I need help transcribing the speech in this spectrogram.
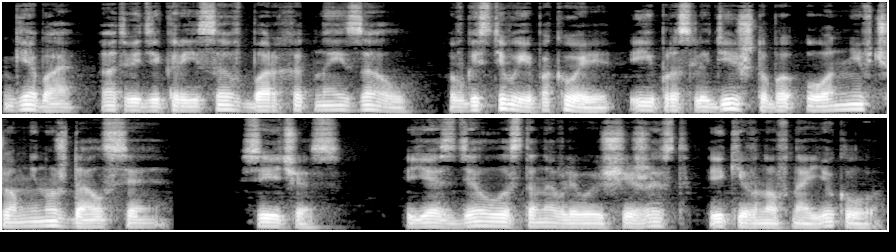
«Геба, отведи Криса в бархатный зал, в гостевые покои, и проследи, чтобы он ни в чем не нуждался». «Сейчас». Я сделал останавливающий жест и, кивнув на Йоклу,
